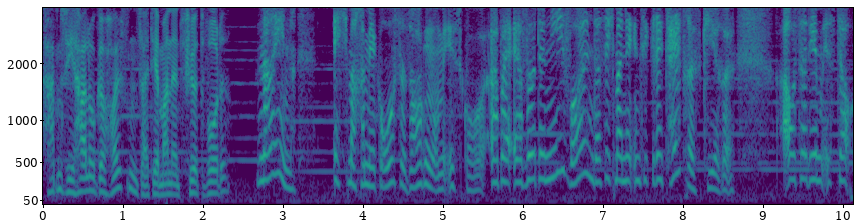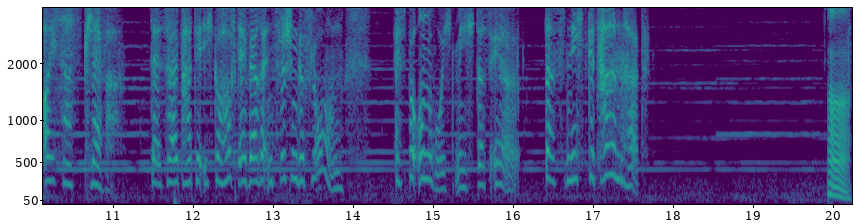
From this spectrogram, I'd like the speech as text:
Haben Sie Harlow geholfen, seit Ihr Mann entführt wurde? Nein, ich mache mir große Sorgen um Isko, aber er würde nie wollen, dass ich meine Integrität riskiere. Außerdem ist er äußerst clever. Deshalb hatte ich gehofft, er wäre inzwischen geflohen. Es beunruhigt mich, dass er das nicht getan hat. Ah.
